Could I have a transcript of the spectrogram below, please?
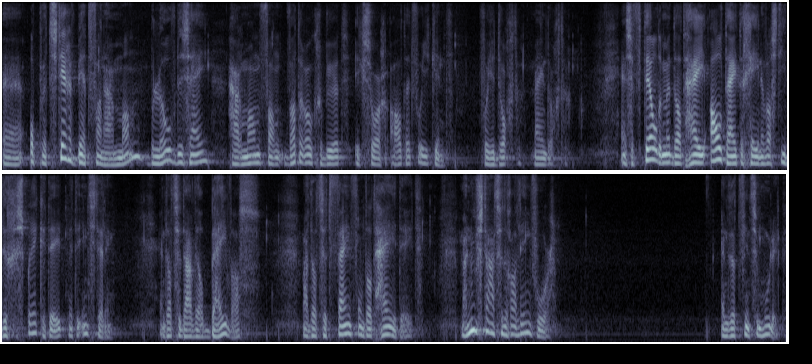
uh, op het sterfbed van haar man beloofde zij haar man van wat er ook gebeurt, ik zorg altijd voor je kind. Voor je dochter, mijn dochter. En ze vertelde me dat hij altijd degene was die de gesprekken deed met de instelling. En dat ze daar wel bij was, maar dat ze het fijn vond dat hij het deed. Maar nu staat ze er alleen voor. En dat vindt ze moeilijk.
